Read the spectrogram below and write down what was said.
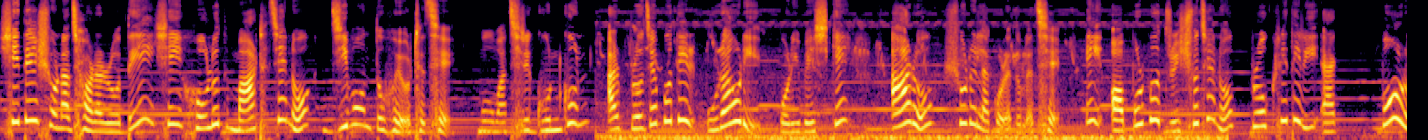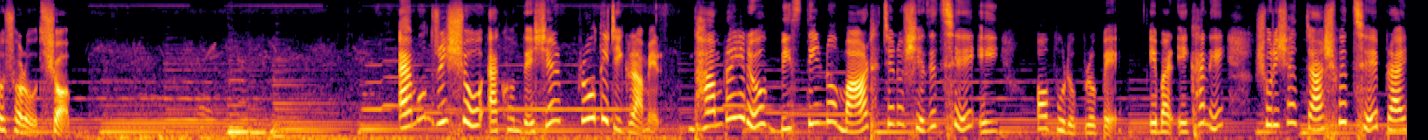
শীতের সোনা ঝরা রোদে সেই হলুদ মাঠ যেন জীবন্ত হয়ে উঠেছে। মৌমাছির গুনগুন আর প্রজাপতির উড়াউড়ি পরিবেশকে আরও সুরেলা করে তুলেছে। এই অপূর্ব দৃশ্য যেন প্রকৃতিরই এক বড় সড় উৎসব। এমন দৃশ্য এখন দেশের প্রতিটি গ্রামের। ধামরাইয়েরও বিস্তীর্ণ মাঠ যেন সেজেছে এই অপরূপ রূপে। এবার এখানে সরিষা চাষ হচ্ছে প্রায়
